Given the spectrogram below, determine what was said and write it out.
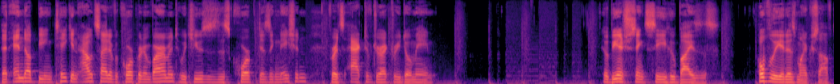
that end up being taken outside of a corporate environment which uses this Corp designation for its Active Directory domain. It'll be interesting to see who buys this. Hopefully, it is Microsoft.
